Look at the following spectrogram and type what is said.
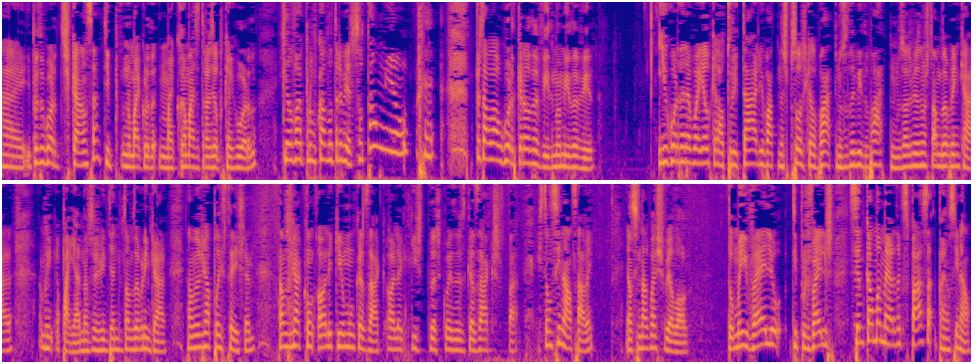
Ai, e depois o gordo descansa, tipo, não vai, correr, não vai correr mais atrás dele porque é gordo, e ele vai provocá-lo outra vez. Sou tão eu! depois estava lá o gordo, que era o David, o meu amigo David. E o gordo era bem ele que era autoritário, bate nas pessoas que ele bate-nos, o David bate-nos, às vezes nós estamos a brincar. A brin... Pá, já, nós aos 20 anos estamos a brincar. Estamos a jogar Playstation, estamos a jogar com. Olha aqui um casaco, olha aqui isto das coisas de casacos, pá. Isto é um sinal, sabem? É um sinal que vai chover logo. Estou meio velho, tipo os velhos, sempre que há uma merda que se passa, pá, é um sinal.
